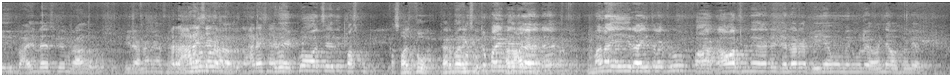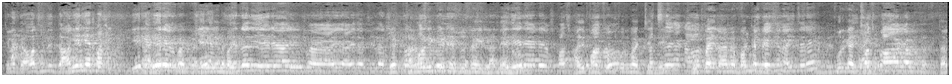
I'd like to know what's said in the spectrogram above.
ఈ బాయిల్ రైస్ ఏం రాదు. మీరు అన్నారు ఎక్కువ వచ్చేది పసుపు. పసుపు. ఫస్ట్ పాయింట్ ఏంటంటే మన ఈ రైతులకు కావాల్సింది ఏంటంటే జనరల్గా బియ్యము మినుములు అవన్నీ అవసరం లేదు. వీళ్ళకి కావాల్సింది. ఏరియా-. జనరల్ ఐదారు జిల్లాలు ఇలా పసుపు పురుగు అయితేనే. పసుపు ఆగలుగుతుంది.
